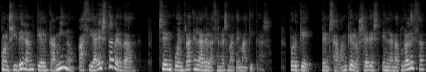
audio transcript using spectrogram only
consideran que el camino hacia esta verdad se encuentra en las relaciones matemáticas, porque pensaban que los seres en la naturaleza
